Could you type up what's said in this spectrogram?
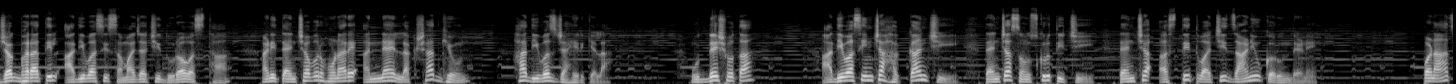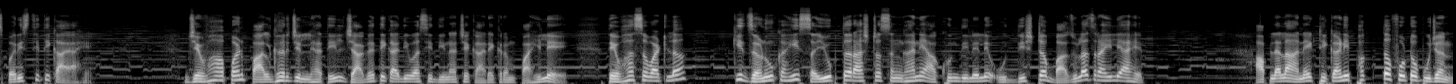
जगभरातील आदिवासी समाजाची दुरवस्था आणि त्यांच्यावर होणारे अन्याय लक्षात घेऊन हा दिवस जाहीर केला. उद्देश होता आदिवासींच्या हक्कांची त्यांच्या संस्कृतीची त्यांच्या अस्तित्वाची जाणीव करून देणे. पण आज परिस्थिती काय आहे? जेव्हा आपण पालघर जिल्ह्यातील जागतिक आदिवासी दिनाचे कार्यक्रम पाहिले तेव्हा असं वाटलं की जणू काही संयुक्त राष्ट्रसंघाने आखून दिलेले उद्दिष्ट बाजूलाच राहिले आहेत. आपल्याला अनेक ठिकाणी फक्त फोटोपूजन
